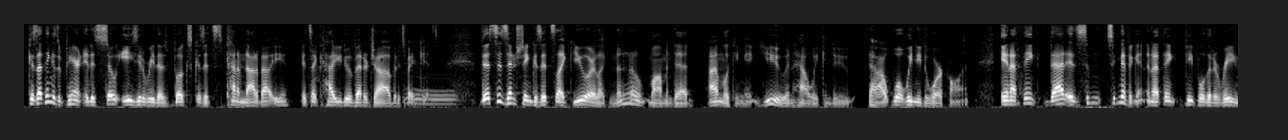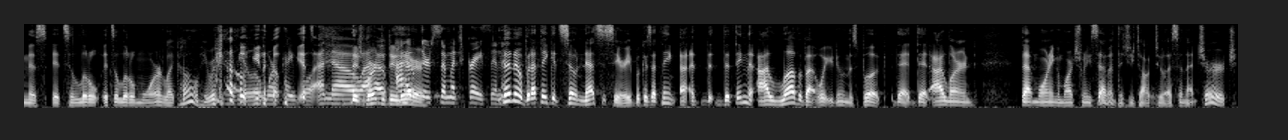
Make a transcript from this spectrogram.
because I think as a parent, it is so easy to read those books because it's kind of not about you. It's like how you do a better job, but it's about your kids. Mm. This is interesting because it's like you are like, no, no, no, mom and dad. I'm looking at you and how we can do what we need to work on, and I think that is significant. And I think people that are reading this, it's a little, it's a little more like, oh, here we go. A little you know? more painful. It's- I know. There's I work hope, to do I there. hope there's so much grace in No, it. No, no, but I think it's so necessary because I think uh, the, the thing that I love about what you're doing in this book that that I learned that morning of March 27th as you talked to us in that church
